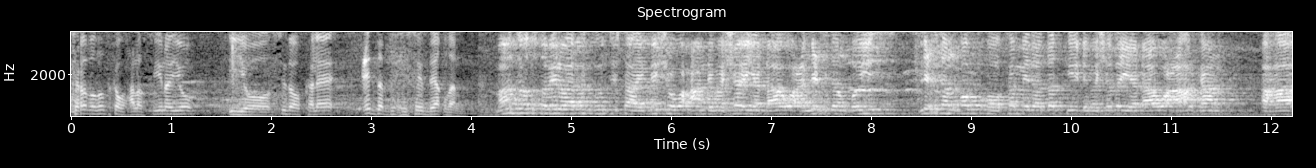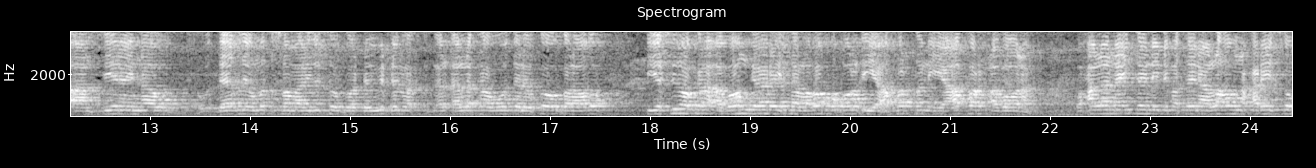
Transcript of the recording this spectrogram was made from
tirada dadka wax la siinayo iyo sidoo kale cidda bixisay deeqdan. Maanta gunti tahay bisha waxaan dhimasho iyo dhaawac qoys lixdan qof oo ka mida dadkii dhimashada iyo dhaawaca halkan ahaa aan siinaynaa deeqdii ummadda soomaaliyeed u soo goordhay wixii alla ka awoodale ka ogolaado iyo sidoo kale agoon gaaraysa laba boqol iyo afartan iyo afar agoona waxaan leenahay intaynay dhimatayna allaha u naxariisto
